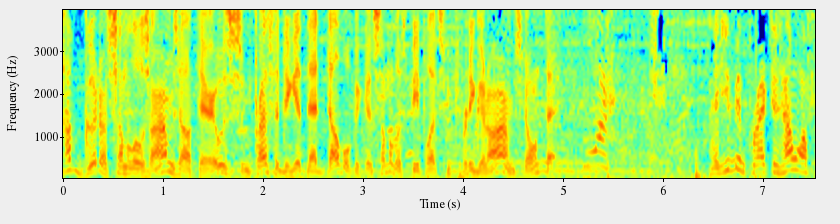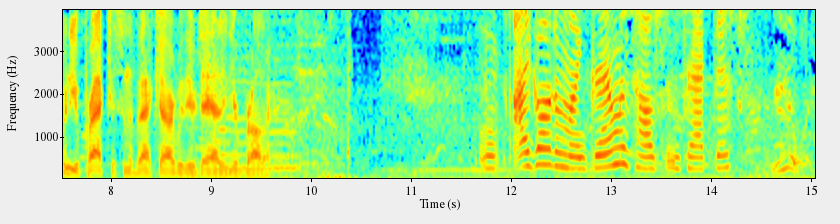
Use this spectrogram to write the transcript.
How good are some of those arms out there? It was impressive to get that double because some of those people have some pretty good arms, don't they? yeah. Have you been practicing? How often do you practice in the backyard with your dad and your brother? Mm, I go to my grandma's house and practice. Really?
